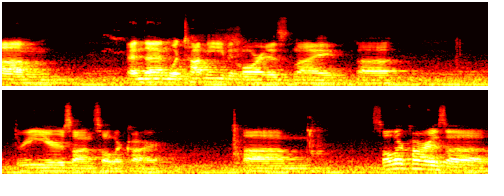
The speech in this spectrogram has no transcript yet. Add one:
Um, and then what taught me even more is my uh, three years on Solar Car. Um, Solar Car is a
